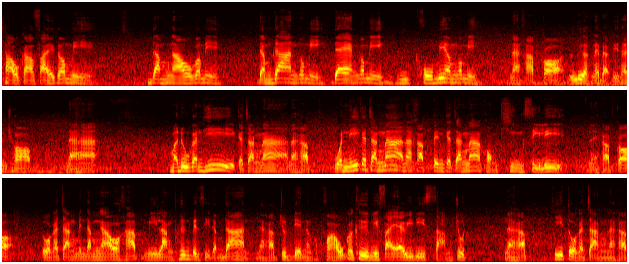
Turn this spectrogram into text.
เทากาไฟต์ก็มีดำเงาก็มีดำด้านก็มีแดงก็มีโครเมียมก็มีนะครับก็เลือกในแบบที่ท่านชอบนะฮะมาดูกันที่กระจังหน้านะครับ วันนี้กระจังหน้านะครับเป็นกระจังหน้าของ King Series นะครับก็ ตัวกระจังเป็นดำเงาครับ มีรังพึ่งเป็นสีดำด้านนะครับ จุดเด่นของเขาก็คือมีไฟ LED 3 จุดนะครับที่ตัวกระจังนะครับ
